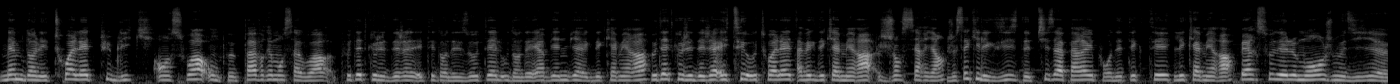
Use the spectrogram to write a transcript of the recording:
même dans les toilettes publiques. En soi, on peut pas vraiment savoir. Peut-être que j'ai déjà été dans des hôtels ou dans des Airbnb avec des caméras. Peut-être que j'ai déjà été aux toilettes avec des caméras. J'en sais rien. Je sais qu'il existe des petits appareils pour détecter les caméras. Personnellement, je me dis. Euh,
